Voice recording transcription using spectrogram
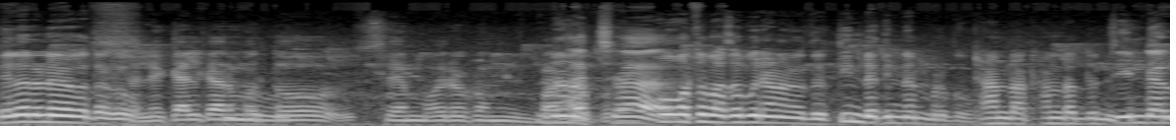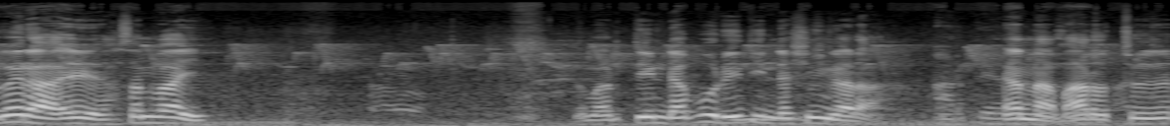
বেলাল নেওয়ার কথা তাহলে কালকার মতো সেম ওইরকম আচ্ছা কত বাজা বুড়ি আনানো তিনটা তিন নাম্বার কও। ঠান্ডা ঠান্ডা দিলি তিনটা কইরা এ হাসান ভাই। তোমার তিনটা পুরি তিনটা সিঙ্গারা। আর হ্যাঁ না আর হচ্ছে যে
